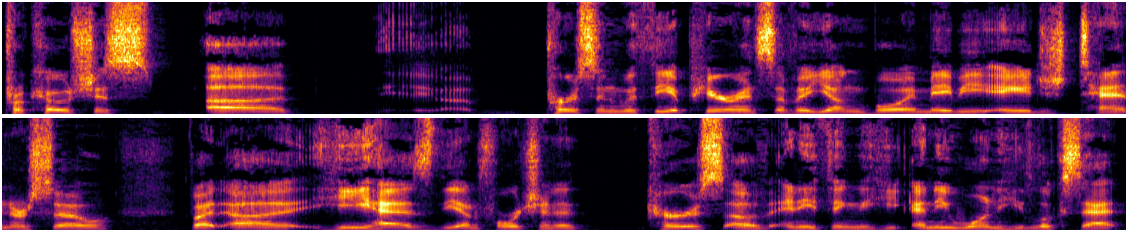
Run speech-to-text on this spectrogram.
precocious uh, person with the appearance of a young boy, maybe age 10 or so, but uh, he has the unfortunate curse of anything he anyone he looks at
